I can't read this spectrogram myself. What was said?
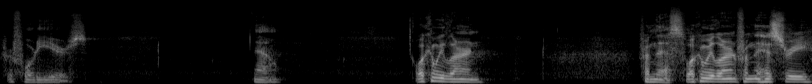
for 40 years. Now, what can we learn from this? What can we learn from the history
